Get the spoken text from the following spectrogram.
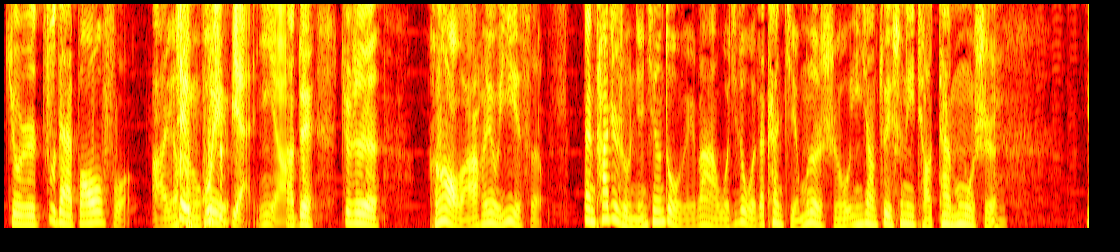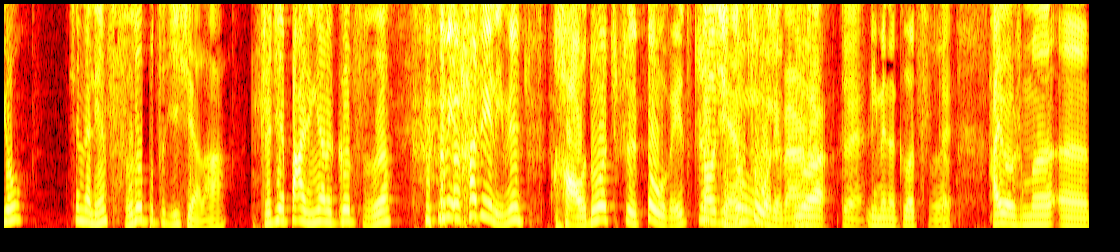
就是自带包袱啊，也不是贬义啊，啊，对，就是很好玩，很有意思。但他这首《年轻的窦唯》吧，我记得我在看节目的时候，印象最深的一条弹幕是：嗯。哟，现在连词都不自己写了，直接扒人家的歌词，因为他这里面好多就是窦唯之前做里边歌对。里面的歌词对，还有什么呃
